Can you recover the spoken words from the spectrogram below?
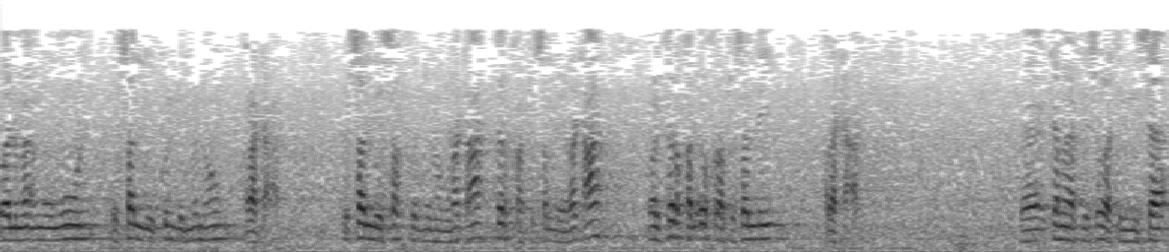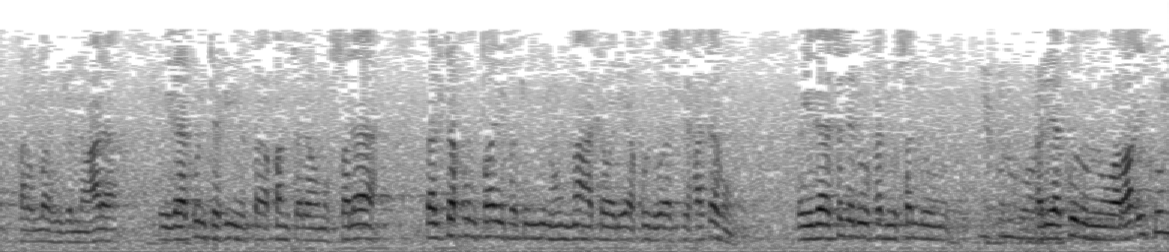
والمأمومون يصلي كل منهم ركعة. يصلي صف منهم ركعة فرقة تصلي ركعة والفرقة الأخرى تصلي ركعة. كما في سورة النساء قال الله جل وعلا وإذا كنت فيهم فأقمت لهم الصلاة فلتقم طائفة منهم معك وليأخذوا أسلحتهم. فإذا سجدوا فليصلوا فليكونوا من ورائكم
